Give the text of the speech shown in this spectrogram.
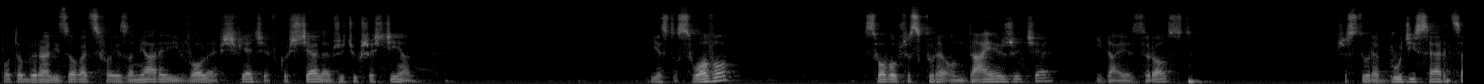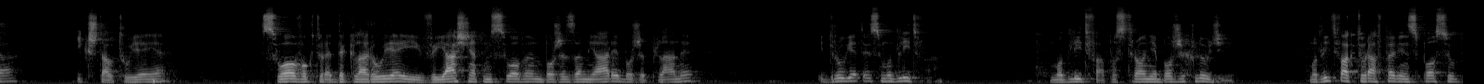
po to, by realizować swoje zamiary i wolę w świecie, w Kościele, w życiu chrześcijan. Jest to Słowo, Słowo, przez które On daje życie i daje wzrost, przez które budzi serca i kształtuje je. Słowo, które deklaruje i wyjaśnia tym słowem Boże zamiary, Boże plany. I drugie to jest modlitwa. Modlitwa po stronie Bożych ludzi. Modlitwa, która w pewien sposób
